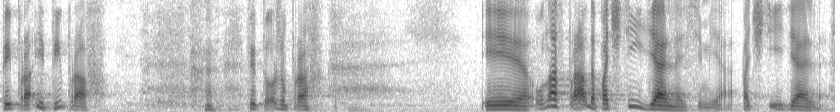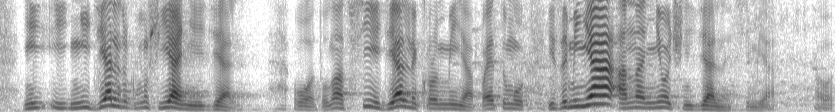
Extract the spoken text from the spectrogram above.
ты прав, и ты прав, ты тоже прав. И у нас, правда, почти идеальная семья, почти идеальная. Не, не идеальная только потому, что я не идеален. Вот. У нас все идеальны, кроме меня. Поэтому из-за меня она не очень идеальная семья. Вот.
